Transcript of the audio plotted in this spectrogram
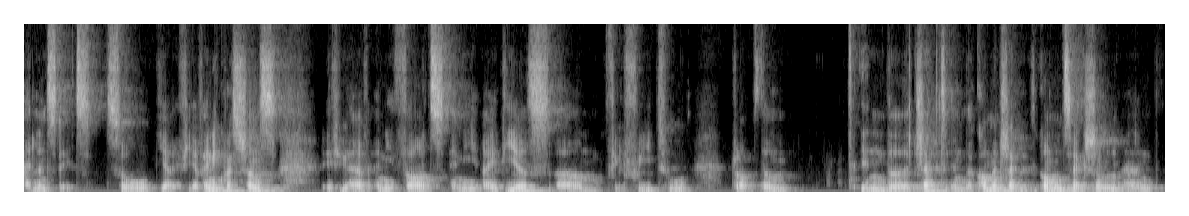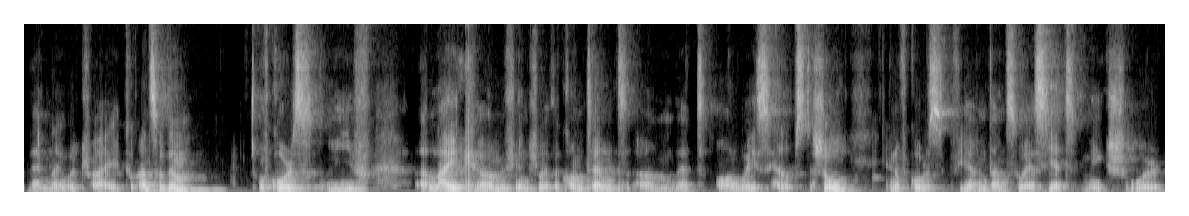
island states. So yeah, if you have any questions, if you have any thoughts, any ideas, um, feel free to drop them in the chat, in the comment, comment section, and then I will try to answer them. Of course, leave a like um, if you enjoy the content. Um, that always helps the show. And of course, if you haven't done so as yet, make sure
